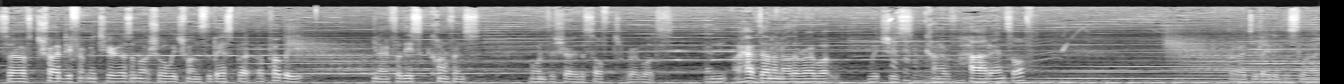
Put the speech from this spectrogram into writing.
So I've tried different materials. I'm not sure which one's the best, but I probably, you know, for this conference, I wanted to show the soft robots. And I have done another robot which is kind of hard and soft. But I deleted the slide.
